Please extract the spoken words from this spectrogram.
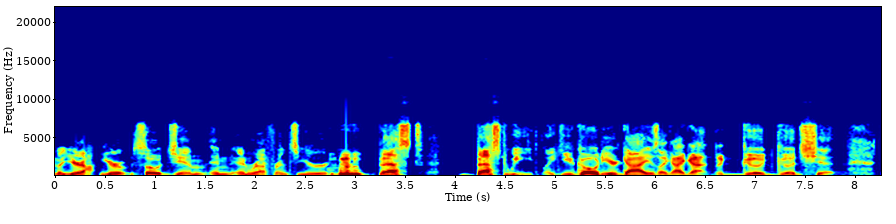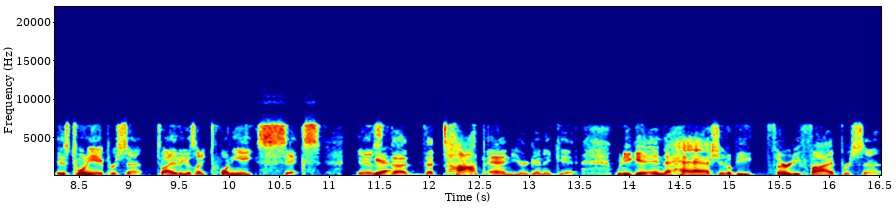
but you're you're so Jim in in reference, your your best best weed. Like you go to your guy, he's like, I got the good good shit. Is 28%. I think it's like 28.6. is Yeah. the the top end you're gonna get. When you get into hash, it'll be 35%.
